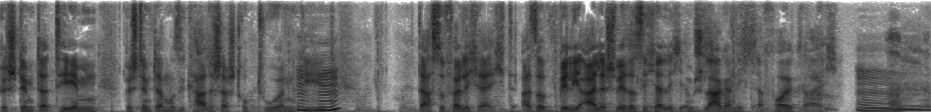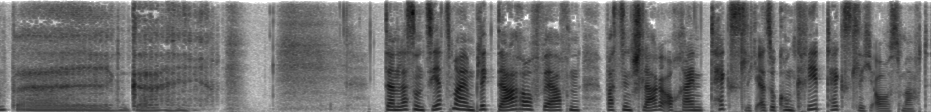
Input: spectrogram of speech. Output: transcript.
bestimmter Themen, bestimmter musikalischer Strukturen mhm. geht. Da hast du völlig recht. Also Billie Eilish wäre sicherlich im Schlager nicht erfolgreich. Mhm. Dann lass uns jetzt mal einen Blick darauf werfen, was den Schlager auch rein textlich, also konkret textlich ausmacht.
